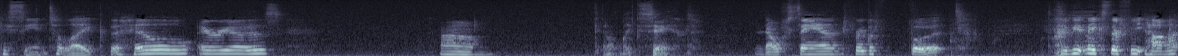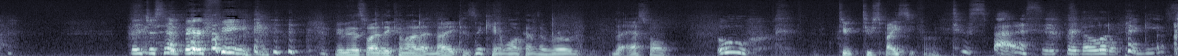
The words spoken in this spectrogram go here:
they seem to like the hill areas. Um, don't like sand. no sand for the foot. Maybe it makes their feet hot. They just have bare feet. Maybe that's why they come out at night because they can't walk on the road, the asphalt. Ooh, Too too spicy for them. too spicy for the little piggies.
